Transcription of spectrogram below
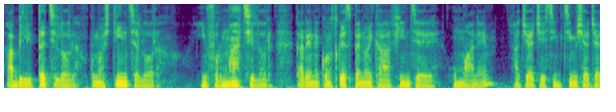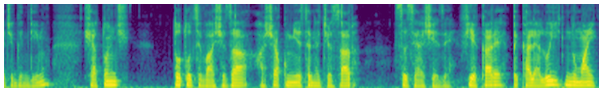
abilităților, cunoștințelor, informațiilor care ne construiesc pe noi ca ființe umane, a ceea ce simțim și a ceea ce gândim și atunci totul se va așeza așa cum este necesar să se așeze. Fiecare pe calea lui, numai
